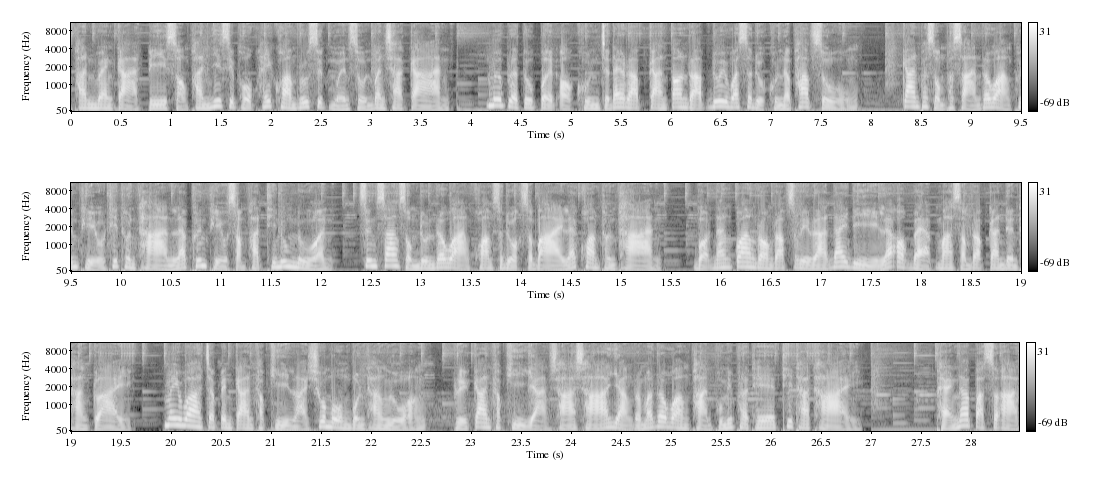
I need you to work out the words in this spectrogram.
3,000 แวงการ์ดปี 2026 ให้ความรู้สึกเหมือนศูนย์บัญชาการ เมื่อประตูเปิดออกคุณจะได้รับการต้อนรับด้วยวัสดุคุณภาพสูง การผสมผสานระหว่างพื้นผิวที่ทนทานและพื้นผิวสัมผัสที่นุ่มนวลซึ่งสร้างสมดุลระหว่างความสะดวกสบายและความทนทาน เบาะนั่งกว้างรองรับสรีระได้ดี และออกแบบมาสำหรับการเดินทางไกล ไม่ว่าจะเป็นการขับขี่หลายชั่วโมงบนทางหลวง หรือการขับขี่อย่างช้าๆ อย่างระมัดระวังผ่านภูมิประเทศที่ท้าทาย แผงหน้าปัดสะอาด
